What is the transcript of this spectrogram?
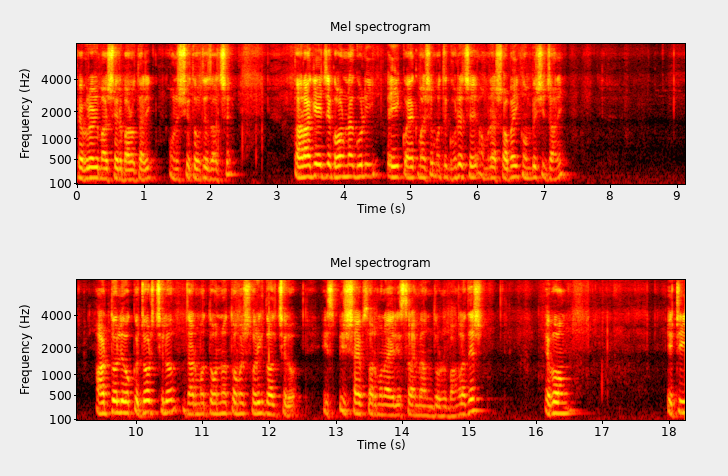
ফেব্রুয়ারি মাসের বারো তারিখ অনুষ্ঠিত হতে যাচ্ছে। তার আগে যে ঘটনাগুলি এই কয়েক মাসের মধ্যে ঘটেছে আমরা সবাই কম বেশি জানি। আট দলীয় ঐক্য জোট ছিল, যার মধ্যে অন্যতম শরিক দল ছিল ইসপির সাহেব সরমনায়ের ইসলামী আন্দোলন বাংলাদেশ এবং এটি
